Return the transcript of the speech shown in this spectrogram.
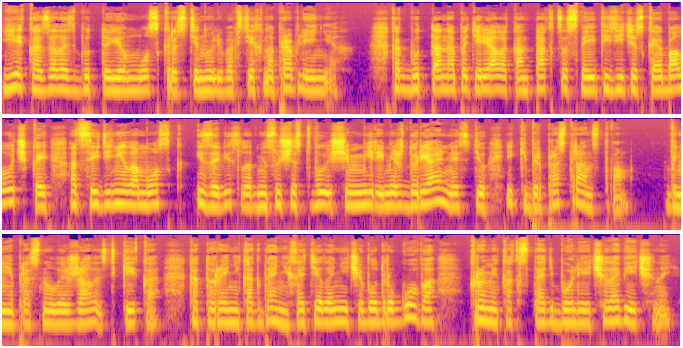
ей казалось, будто ее мозг растянули во всех направлениях. Как будто она потеряла контакт со своей физической оболочкой, отсоединила мозг и зависла в несуществующем мире между реальностью и киберпространством. В ней проснулась жалость Кика, которая никогда не хотела ничего другого, кроме как стать более человечной.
